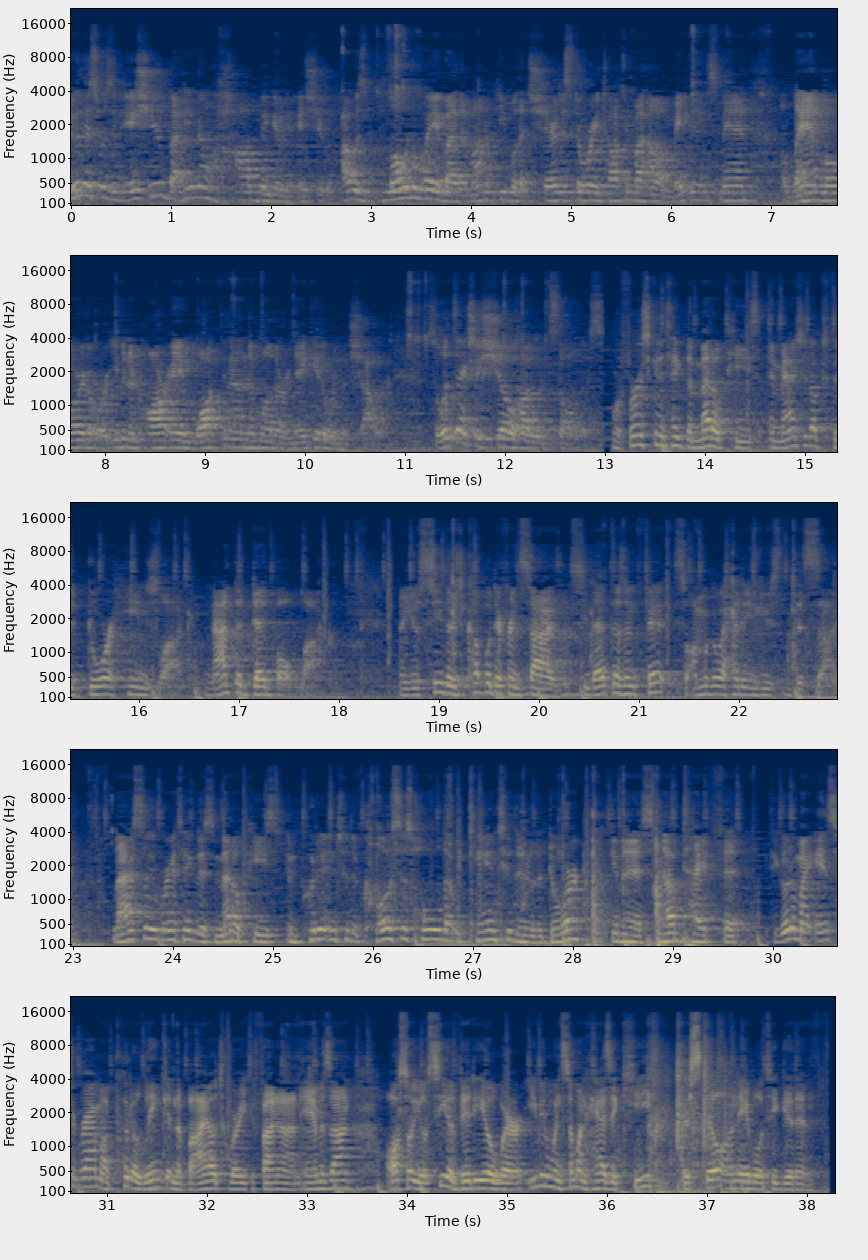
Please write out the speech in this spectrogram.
Knew this was an issue, but I didn't know how big of an issue. I was blown away by the amount of people that shared the story talking about how a maintenance man, a landlord, or even an RA walked in on them while they were naked or in the shower. So let's actually show how to install this. We're first gonna take the metal piece and match it up to the door hinge lock, not the deadbolt lock. Now you'll see there's a couple different sizes. See that doesn't fit, so I'm gonna go ahead and use this side. Lastly, we're gonna take this metal piece and put it into the closest hole that we can to the, the door, giving it a snug tight fit. If you go to my Instagram, I'll put a link in the bio to where you can find it on Amazon. Also, you'll see a video where even when someone has a key, they're still unable to get in.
